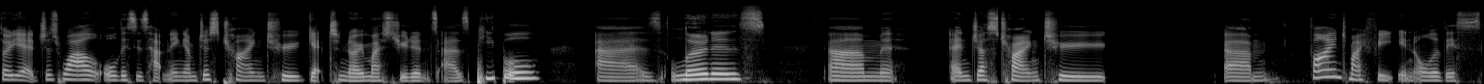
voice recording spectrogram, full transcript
So, yeah, just while all this is happening, I'm just trying to get to know my students as people, as learners, um, and just trying to um, find my feet in all of this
